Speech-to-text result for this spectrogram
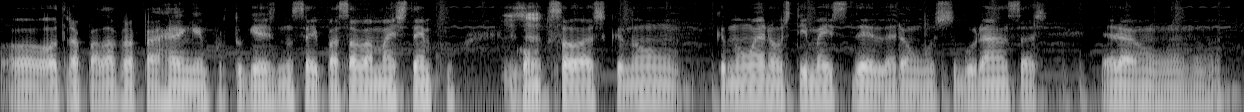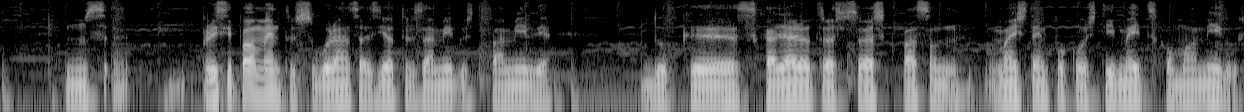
outra palavra para hang em português, não sei, passava mais tempo com pessoas que não, que não eram os teammates dele, eram os seguranças, eram sei, principalmente os seguranças e outros amigos de família, do que se calhar outras pessoas que passam mais tempo com os teammates como amigos.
